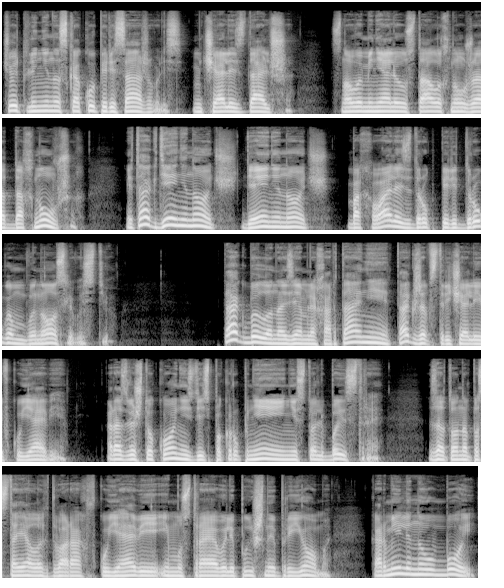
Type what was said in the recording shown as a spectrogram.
Чуть ли не на скаку пересаживались, мчались дальше. Снова меняли усталых на уже отдохнувших. И так день и ночь, день и ночь, бахвались друг перед другом выносливостью. Так было на землях Артании, так же встречали и в Куявии. Разве что кони здесь покрупнее и не столь быстрые. Зато на постоялых дворах в Куявии им устраивали пышные приемы, кормили на убой,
